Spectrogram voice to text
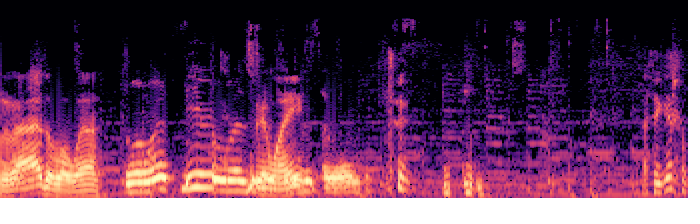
el rato, pues weón. Así que eso.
